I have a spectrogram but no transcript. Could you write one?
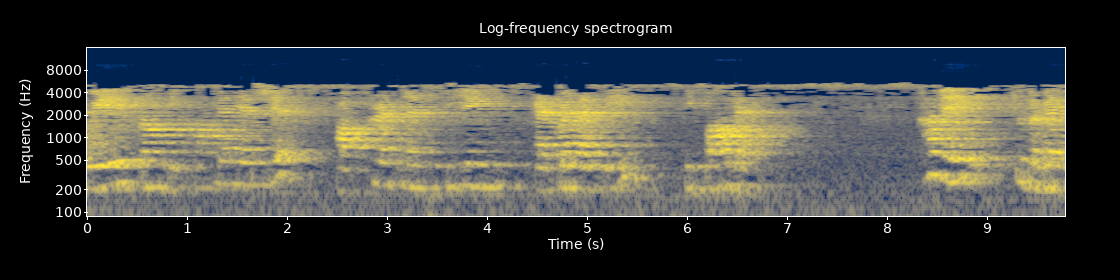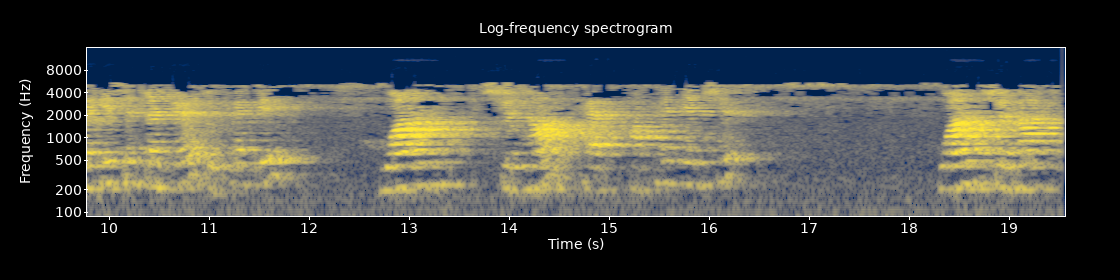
away from the companionship of present being as well as the defilement. Coming to the meditation center to practice, one should not have companionship one should not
